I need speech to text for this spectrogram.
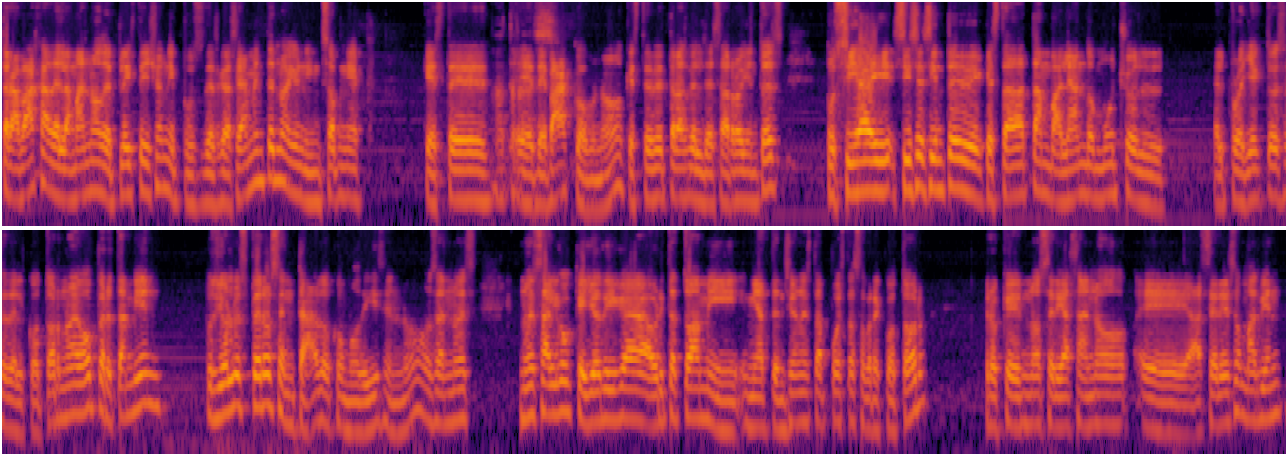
trabaja de la mano de PlayStation y pues desgraciadamente no hay un Insomniac que esté eh, de backup, ¿no? Que esté detrás del desarrollo. Entonces, pues sí hay, sí se siente que está tambaleando mucho el, el proyecto ese del Cotor nuevo, pero también, pues yo lo espero sentado, como dicen, ¿no? O sea, no es, no es algo que yo diga, ahorita toda mi, mi atención está puesta sobre Cotor. Creo que no sería sano eh, hacer eso, más bien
